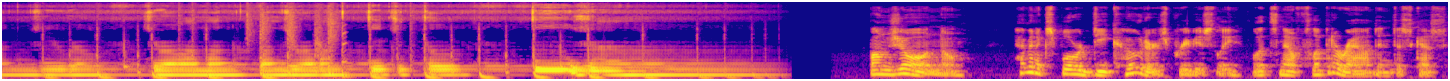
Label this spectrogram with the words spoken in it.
one zero zero one one one zero one digital Buongiorno. Having explored decoders previously, let's now flip it around and discuss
